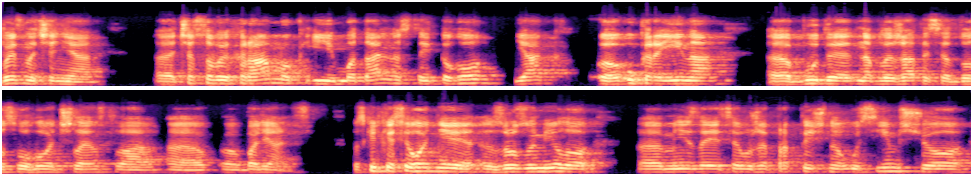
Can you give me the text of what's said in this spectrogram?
визначення е, часових рамок і модальностей того, як е, Україна е, буде наближатися до свого членства е, в альянсі, оскільки сьогодні зрозуміло, е, мені здається, вже практично усім, що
